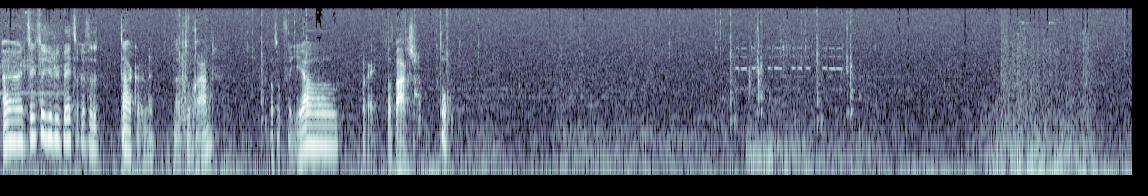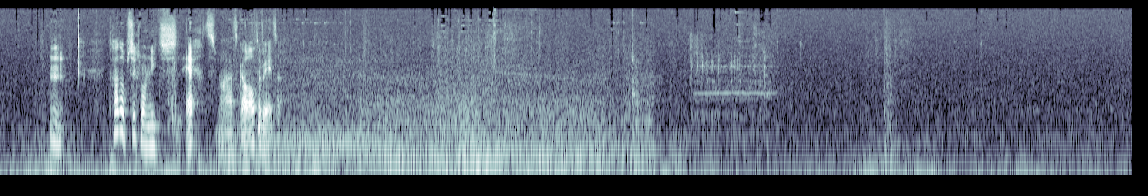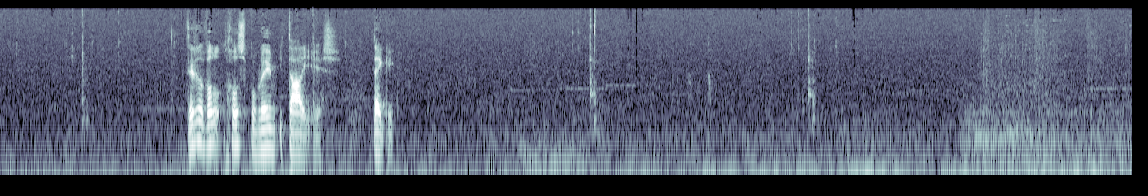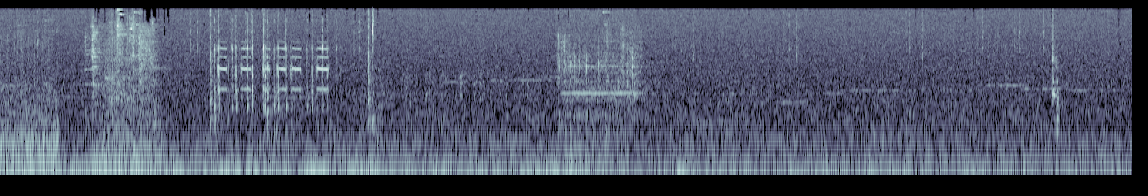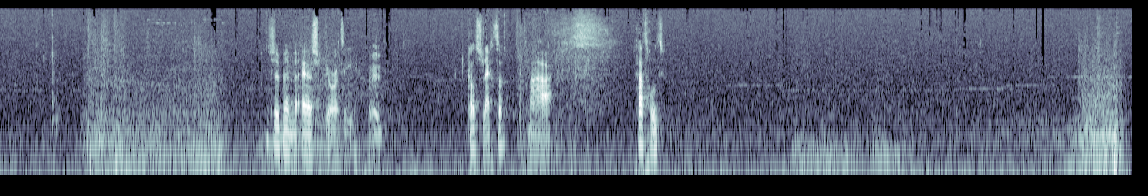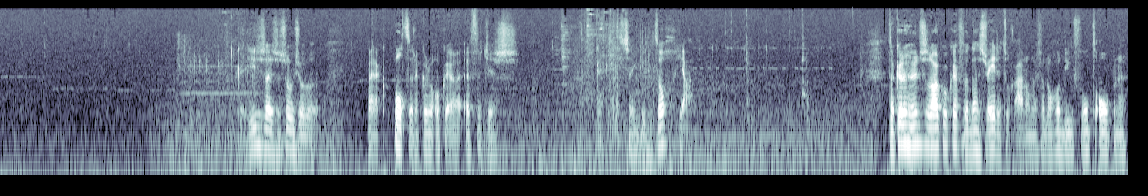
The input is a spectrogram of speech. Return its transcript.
Eh, ik denk dat jullie beter even daar kunnen naartoe gaan. Wat ook van jou. Oké, dat waren ze. Top. Hmm. Het gaat op zich nog niet slecht, maar het kan altijd beter. Ik denk dat wel het grootste probleem Italië is. Denk ik. Met mijn air security. Kan slechter, maar gaat goed. Oké, hier zijn ze sowieso bijna kapot en dan kunnen we ook eh, eventjes... Kijk, dat zijn jullie toch? Ja. Dan kunnen hun zo ook even naar Zweden toe gaan om even nog een nieuw front te openen.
